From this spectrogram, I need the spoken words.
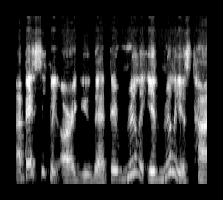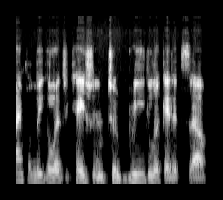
I basically argue that there really it really is time for legal education to relook at itself,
